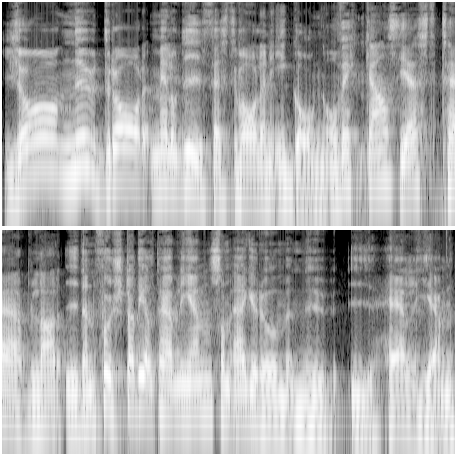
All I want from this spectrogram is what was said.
Ja, nu drar Melodifestivalen igång och veckans gäst tävlar i den första deltävlingen som äger rum nu i helgen.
